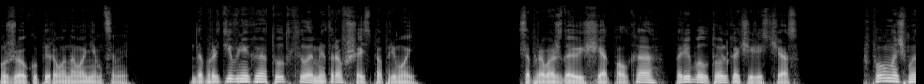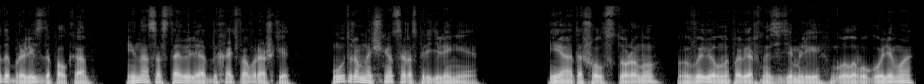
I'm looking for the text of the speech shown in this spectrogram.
уже оккупированного немцами. До противника тут километров шесть по прямой. Сопровождающий от полка прибыл только через час. В полночь мы добрались до полка, и нас оставили отдыхать во вражке. Утром начнется распределение. Я отошел в сторону, вывел на поверхность земли голову голема,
